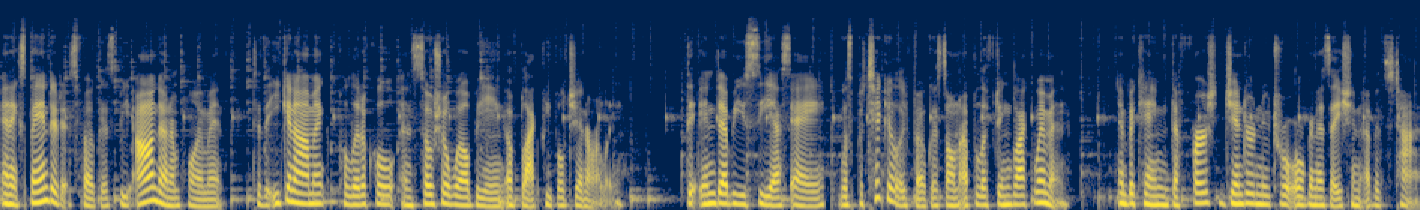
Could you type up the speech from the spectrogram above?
and expanded its focus beyond unemployment to the economic, political, and social well being of Black people generally. The NWCSA was particularly focused on uplifting Black women and became the first gender neutral organization of its time.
